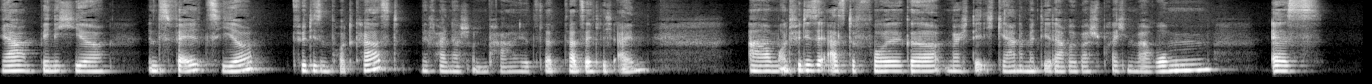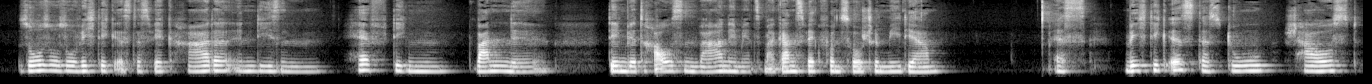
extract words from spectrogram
ja, wen ich hier ins Feld ziehe für diesen Podcast. Mir fallen da schon ein paar jetzt tatsächlich ein. Ähm, und für diese erste Folge möchte ich gerne mit dir darüber sprechen, warum es so, so, so wichtig ist, dass wir gerade in diesem heftigen Wandel, den wir draußen wahrnehmen, jetzt mal ganz weg von Social Media, es wichtig ist, dass du schaust,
